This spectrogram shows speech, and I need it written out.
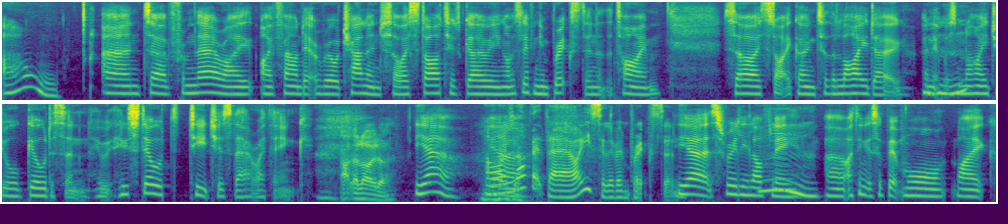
Oh. And uh, from there, I, I found it a real challenge. So I started going, I was living in Brixton at the time. So I started going to the Lido, and it was Mhm. Nigel Gilderson, who, who still t- teaches there, I think. At the Lido? Yeah. Oh, I love it there. I used to live in Brixton. Yeah, it's really lovely. Mm. Uh, I think it's a bit more like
